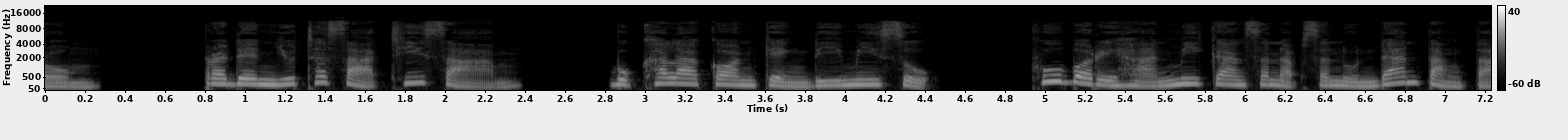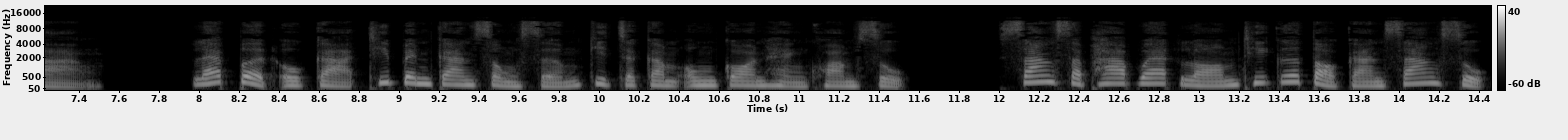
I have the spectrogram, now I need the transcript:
รม ประเด็นยุทธศาสตร์ที่ 3 บุคลากรเก่งดีมีสุข ผู้บริหารมีการสนับสนุนด้านต่างๆ และเปิดโอกาสที่เป็นการส่งเสริมกิจกรรมองค์กรแห่งความสุข สร้างสภาพแวดล้อมที่เอื้อต่อการสร้างสุข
